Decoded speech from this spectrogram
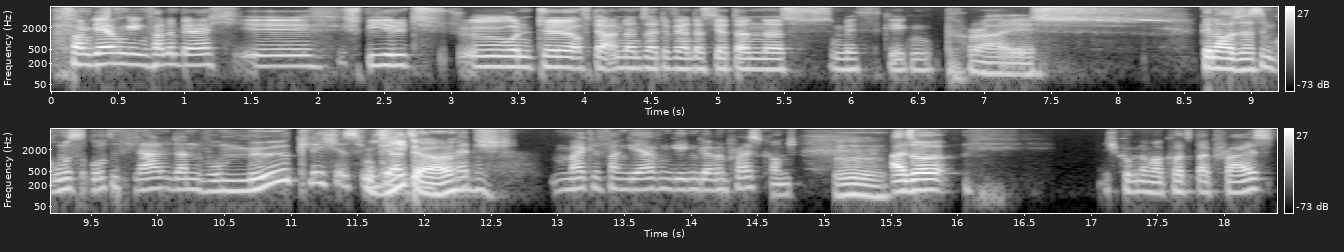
Van Gerven gegen Vandenberg äh, spielt äh, und äh, auf der anderen Seite wären das ja dann äh, Smith gegen Price. Genau, also das im großen, großen Finale dann womöglich ist wieder, wieder? Match Michael van Gerven gegen Gavin Price kommt. Mhm. Also, ich gucke nochmal kurz bei Price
